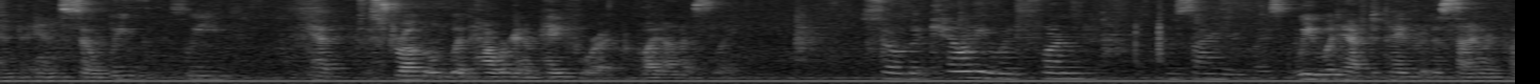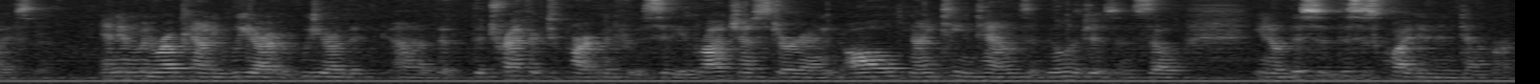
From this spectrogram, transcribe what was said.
And, and so we, we have struggled with how we're gonna pay for it, quite honestly. So the county would fund the sign replacement? We would have to pay for the sign replacement. And in Monroe County, we are, we are the, uh, the, the traffic department for the city of Rochester and all nineteen towns and villages, and so, you know, this is, this is quite an endeavor,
